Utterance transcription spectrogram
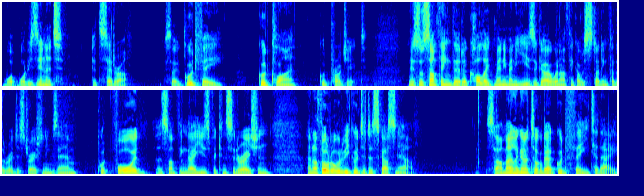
what, what is in it, etc. So, good fee, good client, good project. This was something that a colleague many, many years ago, when I think I was studying for the registration exam, put forward as something they used for consideration. And I thought it would be good to discuss now. So, I'm only going to talk about good fee today.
